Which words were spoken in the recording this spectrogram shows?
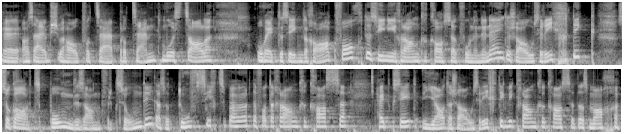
äh, an Selbstbehalt von 10% muss zahlen und hat das eigentlich angefochten. Seine Krankenkasse hat gefunden, nein, das ist alles richtig. Sogar das Bundesamt für Gesundheit, also die Aufsichtsbehörde der Krankenkasse, hat gesagt, ja, das ist alles richtig, wie die Krankenkassen das machen.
